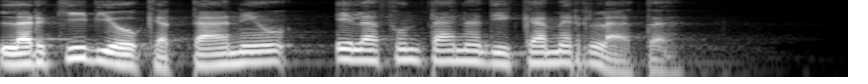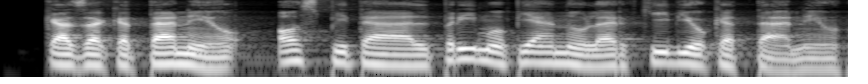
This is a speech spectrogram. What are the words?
L'archivio Cattaneo e la fontana di Camerlata. Casa Cattaneo ospita al primo piano l'archivio Cattaneo,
